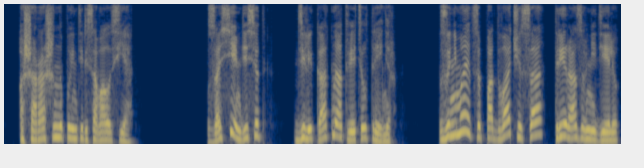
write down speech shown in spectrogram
— ошарашенно поинтересовалась я. «За семьдесят», — деликатно ответил тренер. «Занимается по два часа три раза в неделю.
